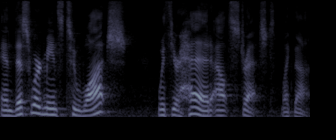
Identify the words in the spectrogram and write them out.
and this word means to watch with your head outstretched, like that.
